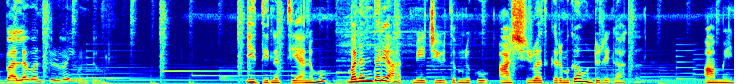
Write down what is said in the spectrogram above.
బలవంతుడివై ఉండు ఈ దిన ధ్యానము మనందరి ఆత్మీయ జీవితమునకు ఆశీర్వాదకరముగా ఉండురేగాక ఆమెన్.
